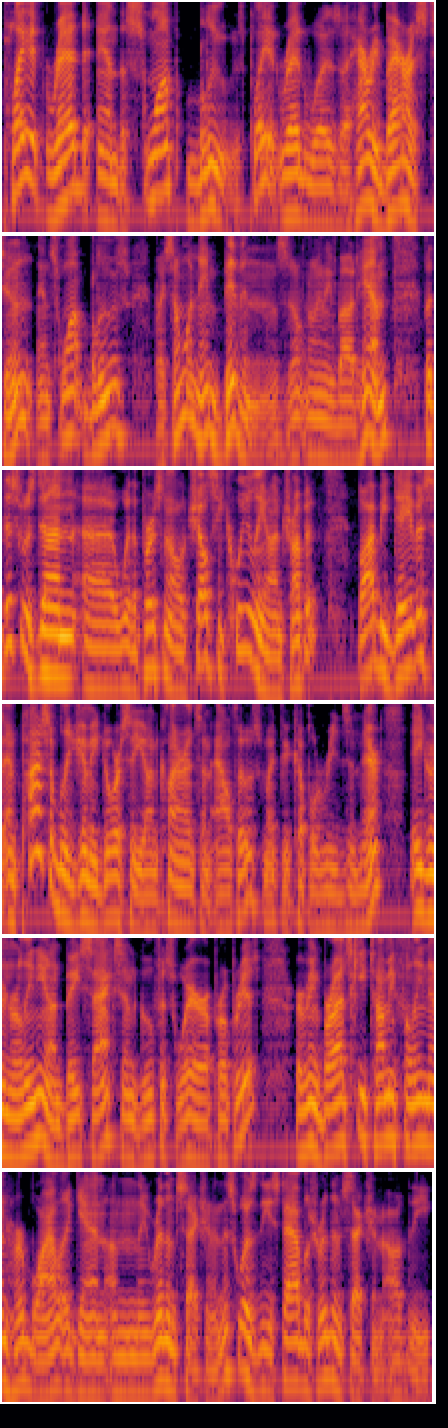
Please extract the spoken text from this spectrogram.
Play It Red and the Swamp Blues. Play It Red was a Harry Barris tune, and Swamp Blues by someone named Bivens. Don't know anything about him, but this was done uh, with a personnel of Chelsea Quealey on trumpet, Bobby Davis, and possibly Jimmy Dorsey on clarinets and altos. Might be a couple of reeds in there. Adrian Rollini on bass sax and Goofus where appropriate. Irving Brodsky, Tommy Fellini, and Herb Weil again on the rhythm section. And this was the established rhythm section of the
